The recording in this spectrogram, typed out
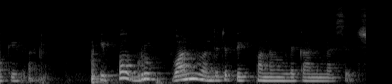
ஓகே ஃபைன் இப்போ குரூப் ஒன் வந்துட்டு பிக் பண்ணவங்களுக்கான மெசேஜ்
